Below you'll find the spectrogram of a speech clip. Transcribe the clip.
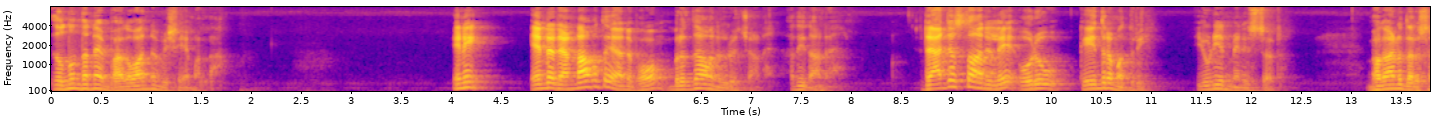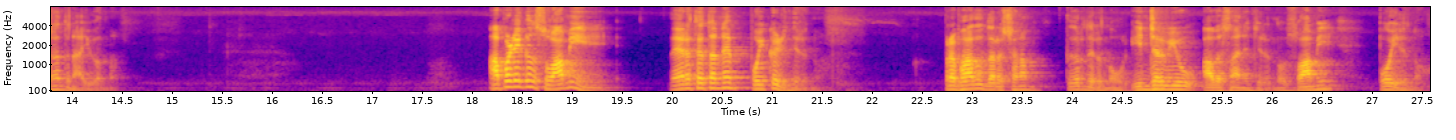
ഇതൊന്നും തന്നെ ഭഗവാന് വിഷയമല്ല. ഇനി എന്റെ രണ്ടാമത്തെ അനുഭവം ബൃന്ദാവനിൽ വെച്ചാണ്. അതിതാണ്. രാജസ്ഥാനിലെ ഒരു കേന്ദ്രമന്ത്രി യൂണിയൻ മിനിസ്റ്റർ ഭഗവാന്റെ ദർശനത്തിനായി വന്നു. അപ്പോഴേക്കും സ്വാമി നേരത്തെ തന്നെ പോയി കഴിഞ്ഞിരുന്നു. പ്രഭാത ദർശനം തീർന്നിരുന്നു. ഇന്റർവ്യൂ അവസാനിച്ചിരുന്നു. സ്വാമി പോയിരുന്നു.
